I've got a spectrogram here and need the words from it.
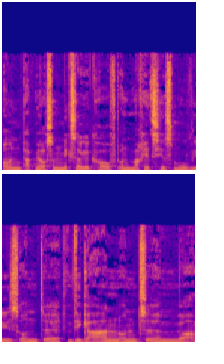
und habe mir auch so einen Mixer gekauft und mache jetzt hier Smoothies und äh, vegan und ähm, ja,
